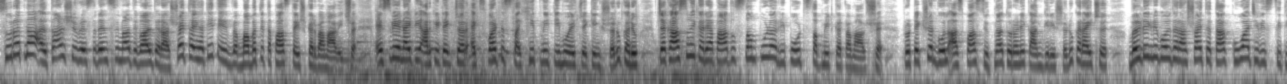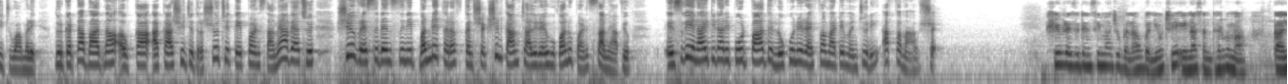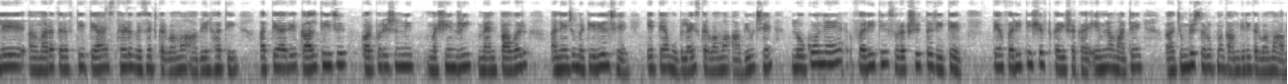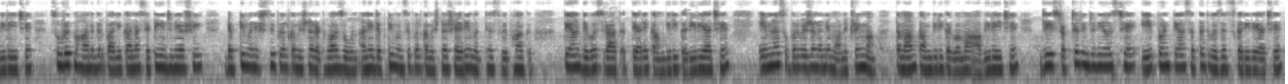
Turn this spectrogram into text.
સુરતના અલથાણ શિવ રેસિડેન્સીમાં દિવાલ ધરાશય થઈ હતી તે બાબતે તપાસ તેજ કરવામાં આવી છે. એસવીએનઆઈટી આર્કિટેક્ચર એક્સપર્ટ સહિતની ટીમોએ ચેકિંગ શરૂ કર્યું. ચકાસણી કર્યા બાદ સંપૂર્ણ રિપોર્ટ સબમિટ કરવામાં આવશે. પ્રોટેક્શન વોલ આસપાસ યુદ્ધના ધોરણે કામગીરી શરૂ કરાઈ છે. બિલ્ડિંગની વોલ ધરાશય થતાં કુવા જેવી સ્થિતિ જોવા મળી. દુર્ઘટના બાદના અવકા આકાશી જે દ્રશ્યો છે તે પણ સામે આવ્યા છે. શિવ રેસિડેન્સીની બંને તરફ કન્સ્ટ્રક્શન કામ ચાલી રહ્યું હોવાનું પણ સામે આવ્યું. એસવીએનઆઈટીના રિપોર્ટ બાદ લોકોને રહેવા માટે મંજૂરી આપવામાં આવશે. શિવ રેઝિડેન્સીમાં જો બનાવ બન્યો છે, એના સંદર્ભમાં કાલે મારા તરફથી ત્યાં સ્થળ વિઝિટ કરવામાં આવેલ હતી. અત્યારે કાલથી જ કોર્પોરેશનની મશીનરી, મેનપાવર અને જો મટીરિયલ છે, એ ત્યાં મોબિલાઇઝ કરવામાં આવ્યું છે. લોકોને ફરીથી સુરક્ષિત રીતે ત્યાં ફરીથી શિફ્ટ કરી શકાય. એમના માટે ઝુંબેશ સ્વરૂપમાં કામગીરી કરવામાં આવી રહી છે. સુરત મહાનગરપાલિકાના city engineer deputy municipal commissioner Athwa zone અને ડેપ્ટી મ્યુનિસિપલ કમિશનર શહેરી મધ્યસ્થ વિભાગ ત્યાં દિવસ રાત અત્યારે કામગીરી કરી રહ્યા છે. એમના સુપરવિઝન અને મોનિટરિંગમાં તમામ કામગીરી કરવામાં આવી રહી છે. જે સ્ટ્રક્ચર એન્જિનિયર્સ છે, એ પણ ત્યાં સતત વિઝિટ્સ કરી રહ્યા છે.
